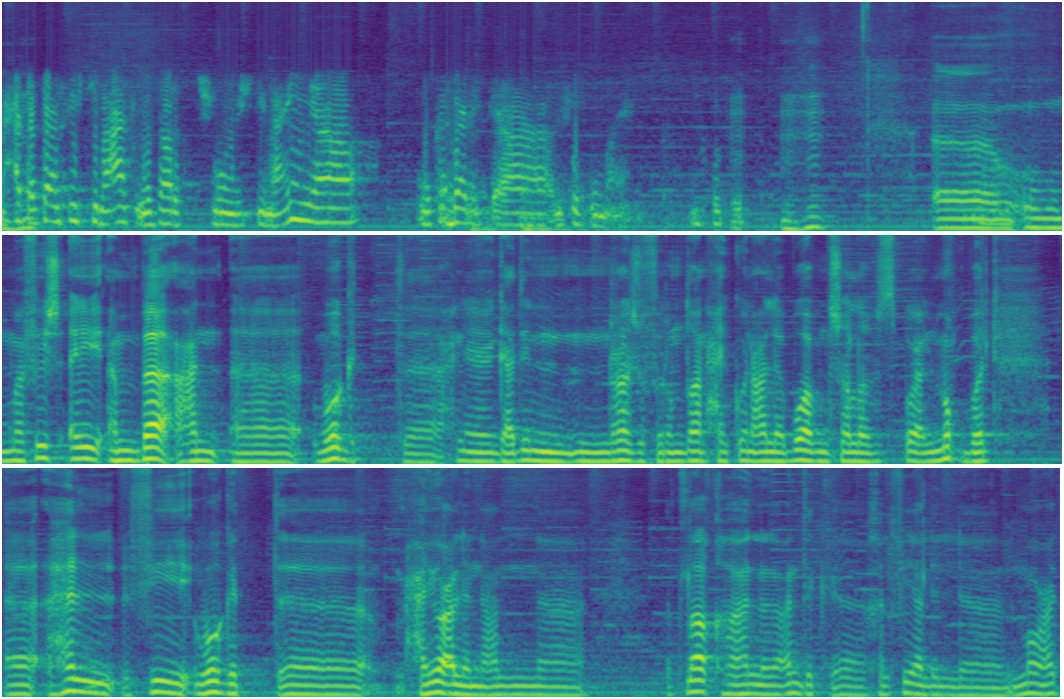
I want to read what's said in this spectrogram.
حتى كان في اجتماعات لوزارة الشؤون الاجتماعية وكذلك الحكومة يعني. آه وما فيش أي أنباء عن آه وقت آه إحنا قاعدين نراجع في رمضان حيكون على أبواب إن شاء الله في الأسبوع المقبل. آه هل في وقت آه، حيعلن عن آه، إطلاقها؟ هل عندك آه، خلفية للموعد؟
